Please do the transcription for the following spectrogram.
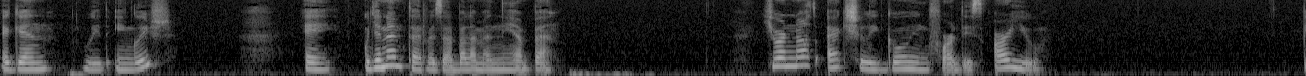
Again with English. A. Ugye nem tervezel belemenni ebbe? You're not actually going for this, are you? B.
